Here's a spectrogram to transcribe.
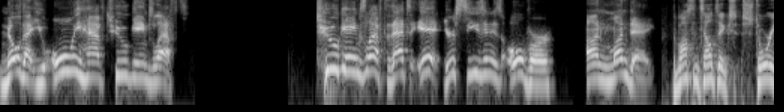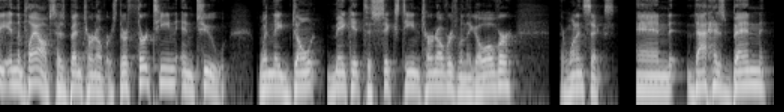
Know that you only have two games left. Two games left. That's it. Your season is over on Monday. The Boston Celtics story in the playoffs has been turnovers. They're 13 and 2 when they don't make it to 16 turnovers when they go over. They're 1 and 6. And that has been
